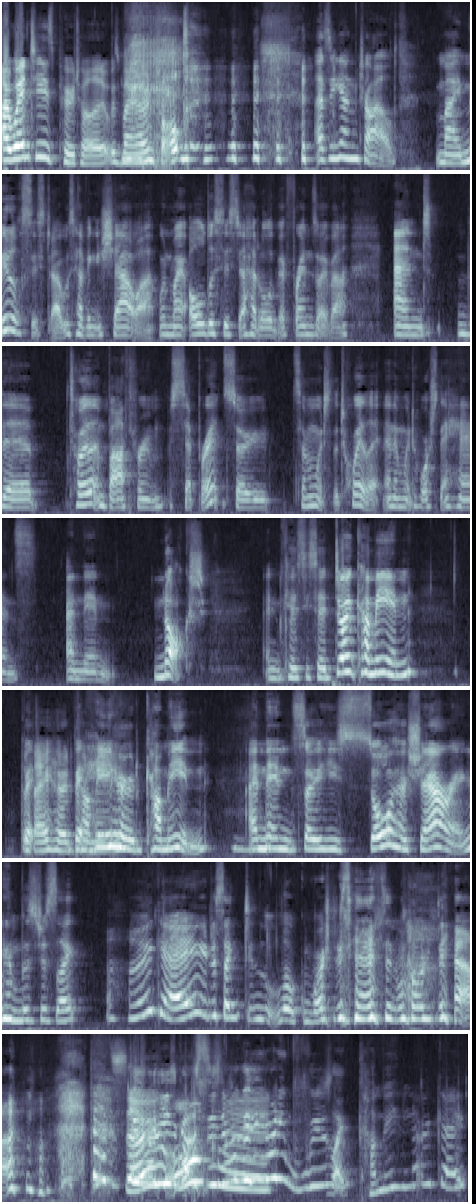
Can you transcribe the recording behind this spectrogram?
I went to his poo toilet. It was my own fault. As a young child, my middle sister was having a shower when my older sister had all of her friends over, and the toilet and bathroom were separate. So someone went to the toilet and then went to wash their hands and then knocked. And Kirsty said, Don't come in. But they heard but come he in. heard come in. And then so he saw her showering and was just like, Okay. He just like didn't look, washed his hands and walked out. That's so He's got sister awkward. him. He was like, Come in, okay.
